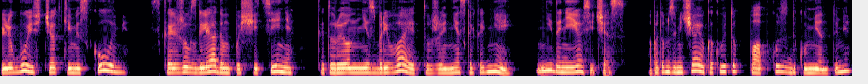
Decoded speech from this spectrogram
Любуюсь четкими скулами, скольжу взглядом по щетине, которые он не сбривает уже несколько дней. Не до нее сейчас. А потом замечаю какую-то папку с документами,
